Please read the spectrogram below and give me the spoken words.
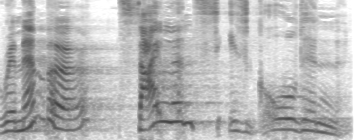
Remember, silence is golden.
